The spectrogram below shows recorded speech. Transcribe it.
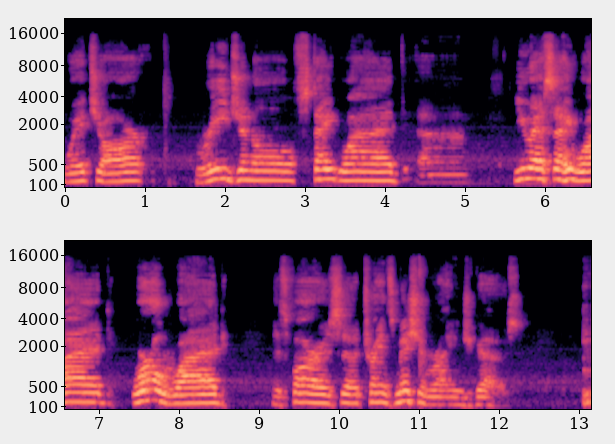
which are regional, statewide, uh, USA-wide, worldwide, as far as uh, transmission range goes.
